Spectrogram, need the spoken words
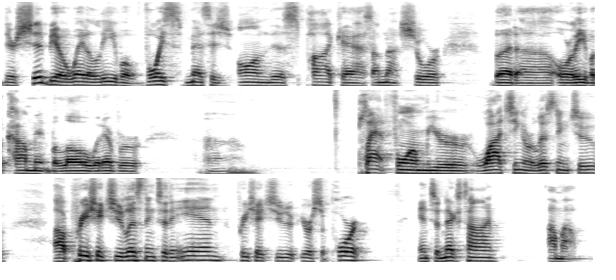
there should be a way to leave a voice message on this podcast. I'm not sure, but uh, or leave a comment below, whatever um, platform you're watching or listening to. I appreciate you listening to the end. Appreciate you your support. Until next time, I'm out.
